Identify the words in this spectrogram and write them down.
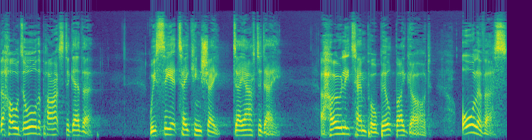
that holds all the parts together. We see it taking shape day after day. A holy temple built by God, all of us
